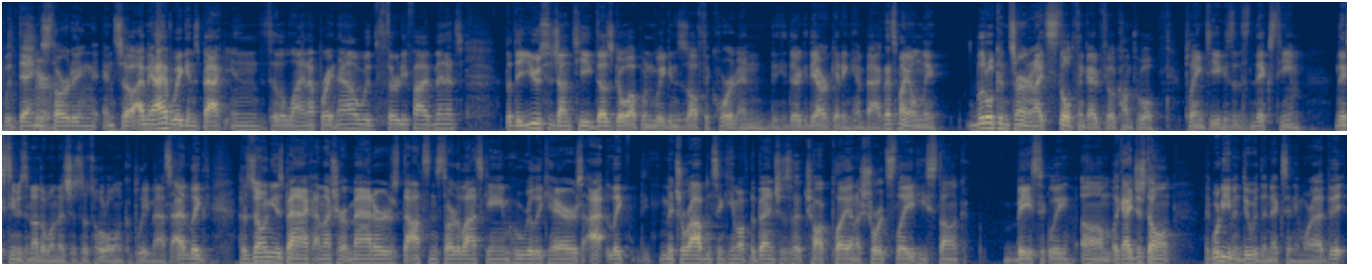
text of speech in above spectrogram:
with Dieng Sure. starting, and so I mean I have Wiggins back into the lineup right now with 35 minutes, but the usage on Teague does go up when Wiggins is off the court, and they are getting him back. That's my only little concern, and I still think I'd feel comfortable playing Teague because the Knicks team. Knicks team is another one that's just a total and complete mess. I like Hezonja's back. I'm not sure it matters. Dotson started last game. Who really cares? I like Mitchell Robinson came off the bench as a chalk play on a short slate. He stunk basically. Um, like I just don't like. What do you even do with the Knicks anymore? Uh, They,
